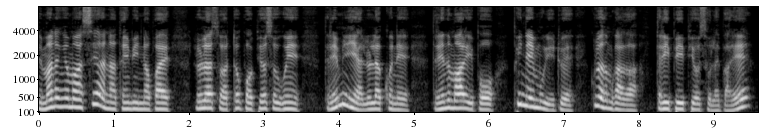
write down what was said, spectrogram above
မြန်မာနိုင်ငံမှာဆင်အာဏာသိမ်းပြီးနောက်ပိုင်းလွတ်လပ်စွာထုတ်ဖော်ပြောဆိုခွင့်သတင်းမီဒီယာလွတ်လပ်ခွင့်နဲ့သတင်းသမားတွေအပေါ်ဖိနှိပ်မှုတွေအတွက်ကုလသမဂ္ဂကသတိပေးပြောဆိုလိုက်ပါတယ်။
